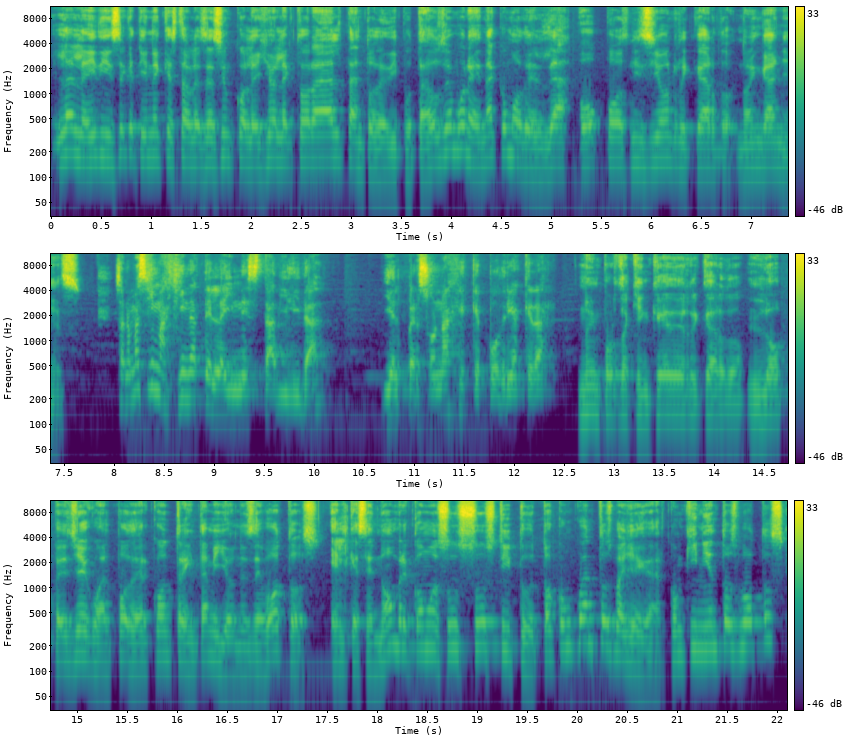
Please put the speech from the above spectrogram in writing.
La ley dice que tiene que establecerse un colegio electoral tanto de diputados de Morena como de la oposición, Ricardo. No engañes. O sea, nada más imagínate la inestabilidad y el personaje que podría quedar. No importa quién quede, Ricardo, López llegó al poder con 30 millones de votos. El que se nombre como su sustituto, ¿con cuántos va a llegar? ¿Con 500 votos?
